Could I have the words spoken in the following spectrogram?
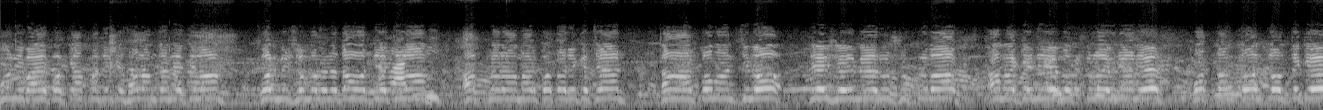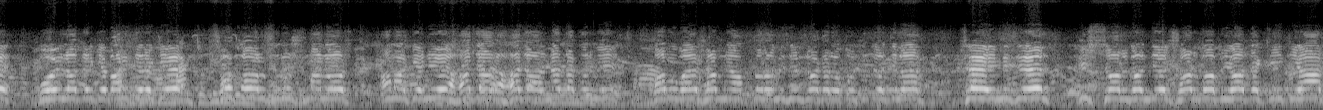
মনি ভাইয়ের পক্ষে আপনাদেরকে সালাম জানিয়েছিলাম, কর্মী সম্মেলনে দাওয়াত দিয়েছিলাম। আপনারা আমার কথা রেখেছেন, তার প্রমাণ ছিল যে সেই মেরু শুক্রবার আমাকে নিয়ে মকতুল্লাহ ইউনিয়নের প্রত্যন্ত অঞ্চল থেকে মহিলাদেরকে বাড়িতে রেখে সকল পুরুষ মানুষ আমাকে নিয়ে হাজার হাজার নেতা কর্মী বাবু ভাইয়ের সামনে আপনারা মিছিল সহকারে উপস্থিত হয়েছিলেন। সেই মিছিল ঈশ্বরগঞ্জের সর্ববৃহৎ একটি ইতিহাস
